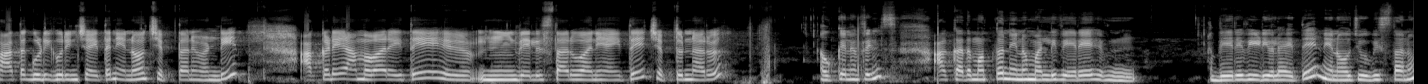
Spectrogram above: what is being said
పాత గుడి గురించి అయితే నేను చెప్తాను అండి. అక్కడే అమ్మవారు అయితే వెలుస్తారు అని అయితే చెప్తున్నారు. ఓకేనా ఫ్రెండ్స్? ఆ కథ మొత్తం నేను మళ్ళీ వేరే వేరే వీడియోలో అయితే నేను చూపిస్తాను.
